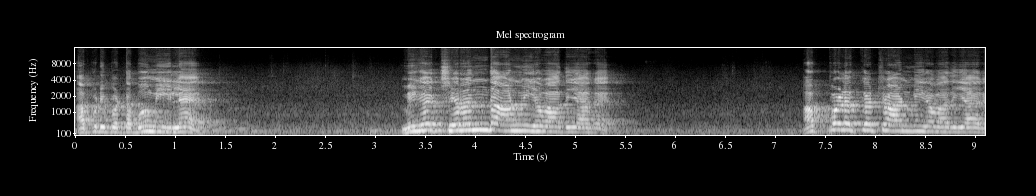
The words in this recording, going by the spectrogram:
அப்படிப்பட்ட பூமியில மிகச்சிறந்த ஆன்மீகவாதியாக அப்பழுக்கற்ற ஆன்மீகவாதியாக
